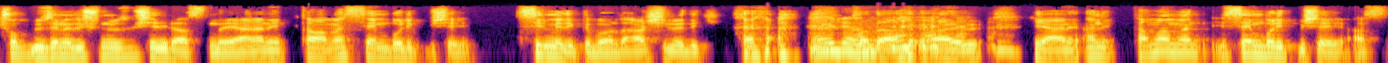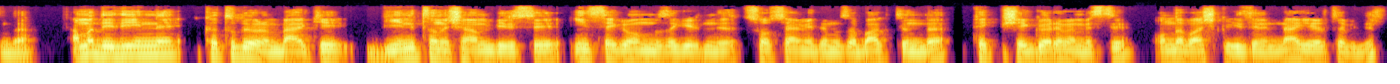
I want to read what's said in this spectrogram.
çok üzerine düşündüğümüz bir şey değil aslında yani hani tamamen sembolik bir şey. Silmedik de bu arada arşivledik. Öyle mi? o da ayrı. Yani hani tamamen sembolik bir şey aslında. Ama dediğine katılıyorum. Belki yeni tanışan birisi Instagram'ımıza girdiğinde, sosyal medyamıza baktığında pek bir şey görememesi onda başka izlenimler yaratabilir.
